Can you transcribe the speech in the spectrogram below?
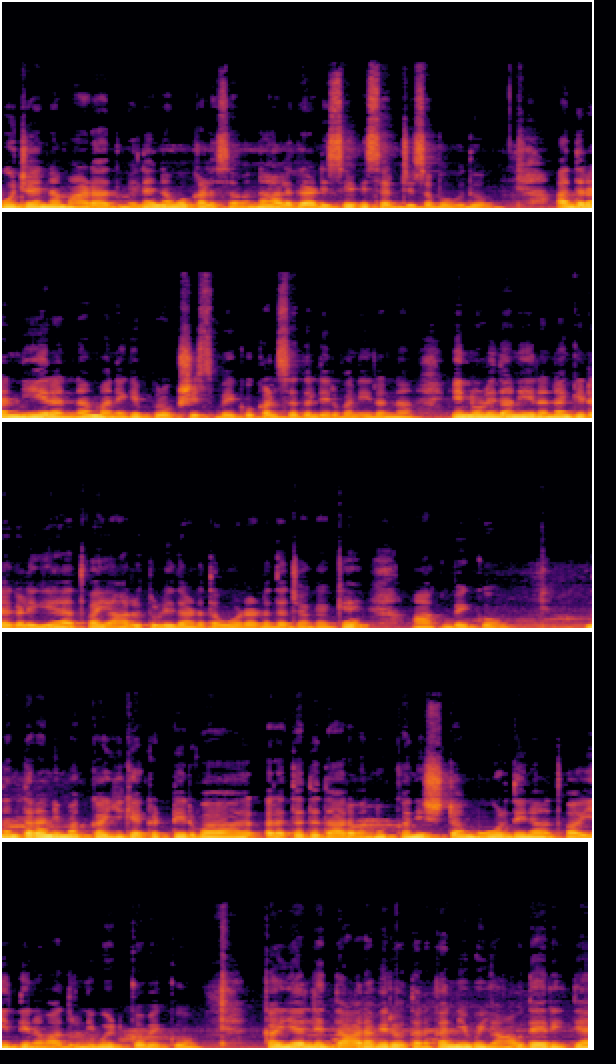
ಪೂಜೆಯನ್ನು ಮಾಡಾದಮೇಲೆ ನಾವು ಕಳಸವನ್ನು ಅಳಗಾಡಿಸಿ ವಿಸರ್ಜಿಸಬಹುದು. ಅದರ ನೀರನ್ನು ಮನೆಗೆ ಪ್ರೋಕ್ಷಿಸಬೇಕು, ಕಳಸದಲ್ಲಿರುವ ನೀರನ್ನು. ಇನ್ನುಳಿದ ನೀರನ್ನು ಗಿಡಗಳಿಗೆ ಅಥವಾ ಯಾರು ತುಳಿದಾಡದ, ಓಡಾಡದ ಜಾಗಕ್ಕೆ ಹಾಕಬೇಕು. ನಂತರ ನಿಮ್ಮ ಕೈಗೆ ಕಟ್ಟಿರುವ ರಥದ ದಾರವನ್ನು ಕನಿಷ್ಠ ಮೂರು ದಿನ ಅಥವಾ ಐದು ದಿನವಾದರೂ ನೀವು ಇಟ್ಕೋಬೇಕು. ಕೈಯಲ್ಲಿ ದಾರವಿರೋ ತನಕ ನೀವು ಯಾವುದೇ ರೀತಿಯ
